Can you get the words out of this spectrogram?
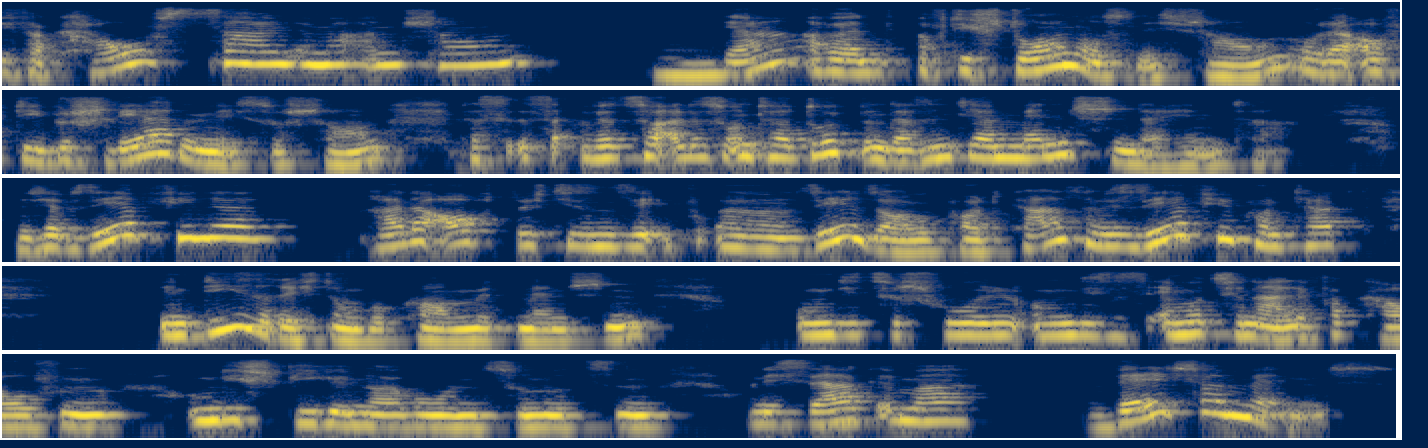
die Verkaufszahlen immer anschauen, mhm. ja, aber auf die Stornos nicht schauen oder auf die Beschwerden nicht so schauen. Das ist, wird so alles unterdrückt und da sind ja Menschen dahinter. Und ich habe sehr viele, gerade auch durch diesen See äh, Seelsorge-Podcast, habe ich sehr viel Kontakt in diese Richtung bekommen mit Menschen um die zu schulen, um dieses emotionale Verkaufen, um die Spiegelneuronen zu nutzen. Und ich sage immer, welcher Mensch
